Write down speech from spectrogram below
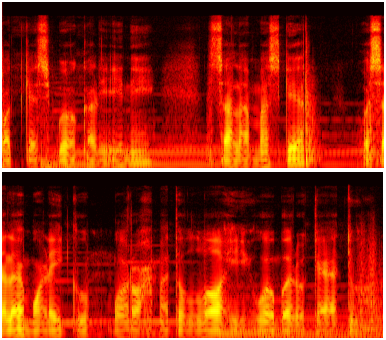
podcast gue kali ini. Salam masker. Wassalamualaikum warahmatullahi wabarakatuh.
